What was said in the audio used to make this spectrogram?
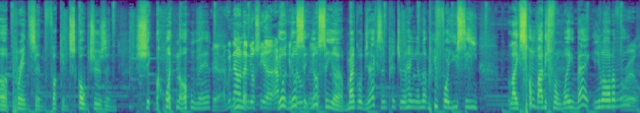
uh prints and fucking sculptures and shit going on, man. Yeah. Every now You and know- then you'll see a African You'll you'll dude, see you know? you'll see a Michael Jackson picture hanging up before you see like somebody from way back. You know what I For mean? real.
